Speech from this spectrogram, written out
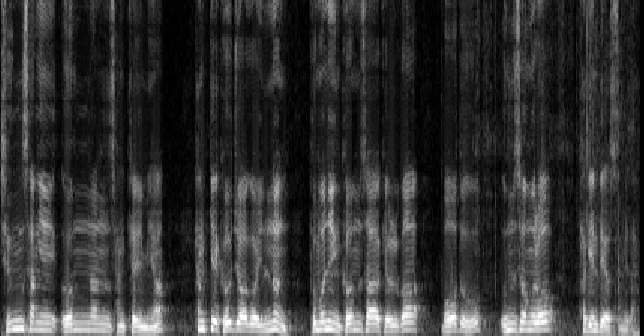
증상이 없는 상태이며 함께 거주하고 있는 부모님 검사 결과 모두 음성으로 확인되었습니다.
